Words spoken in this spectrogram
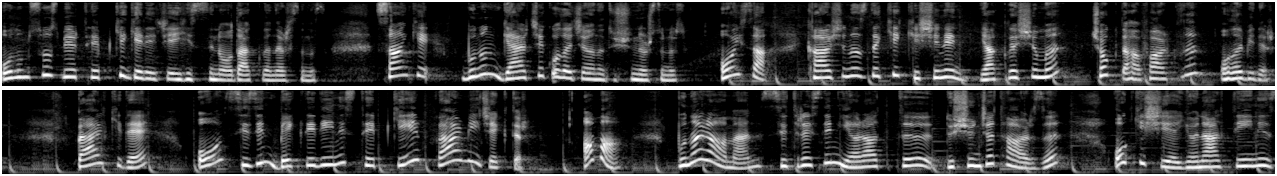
olumsuz bir tepki geleceği hissine odaklanırsınız. Sanki bunun gerçek olacağını düşünürsünüz. Oysa karşınızdaki kişinin yaklaşımı çok daha farklı olabilir. Belki de o sizin beklediğiniz tepkiyi vermeyecektir. Ama buna rağmen stresin yarattığı düşünce tarzı o kişiye yönelttiğiniz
